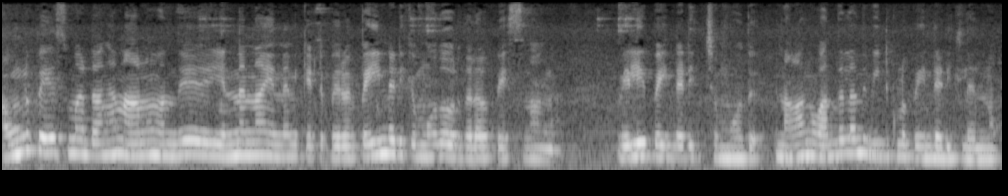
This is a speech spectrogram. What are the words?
அவங்களும் பேச மாட்டாங்க. நானும் வந்து என்னென்னா என்னன்னு கேட்டு போயிடுவேன் பெயிண்ட் அடிக்கும் போது ஒரு தடவை பேசினாங்க. வெளியே பெயிண்ட் அடிக்கும் போது. நாங்கள் வந்ததுலேருந்து வீட்டுக்குள்ளே பெயிண்ட் அடிக்கல இன்னும்.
